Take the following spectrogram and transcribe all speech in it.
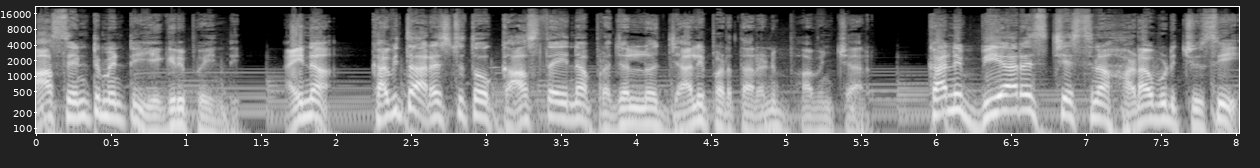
ఆ సెంటిమెంట్ ఎగిరిపోయింది. అయినా కవిత అరెస్టుతో కాస్తైనా ప్రజల్లో జాలి పడతారని భావించారు. కాని బీఆర్ఎస్ చేసిన హడావుడి చూసి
